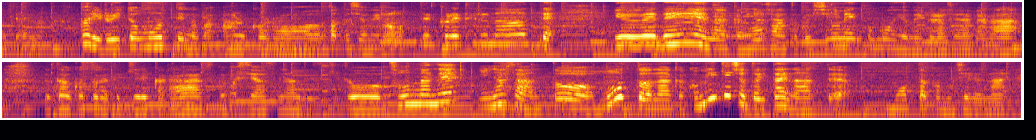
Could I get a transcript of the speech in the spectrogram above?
みたいな。やっぱり類友っていうのがあるから私を見守ってくれてるなっていう上でなんか皆さんと一緒に思いを巡らせながら歌うことができるからすごく幸せなんですけどそんなね皆さんともっとなんかコミュニケーション取りたいなって思ったかもしれない。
